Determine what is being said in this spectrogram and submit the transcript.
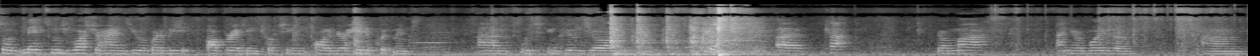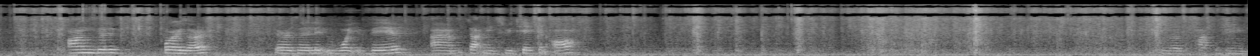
So next, once you wash your hands, you are going to be operating, touching all of your head equipment, um, which includes your uh, cap, your mask, and your visor. Um, on the visor, there's a little white veil um, that needs to be taken off. Packaging.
